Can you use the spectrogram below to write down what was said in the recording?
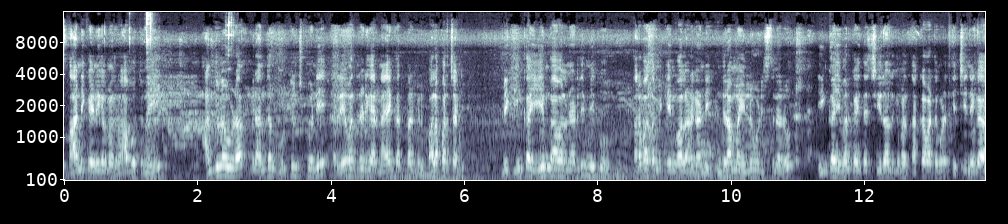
స్థానిక ఎన్నికలు మనకు రాబోతున్నాయి. అందులో కూడా మీరు అందరూ గుర్తుంచుకొని రేవంత్ రెడ్డి గారి నాయకత్వాన్ని మీరు బలపరచండి. మీకు ఇంకా ఏం కావాలనేది మీకు తర్వాత మీకు ఏం కావాలో అడగండి. ఇందిరమ్మ ఇల్లు కూడా ఇస్తున్నారు. ఇంకా ఎవరికైతే చీరలకి మనం తక్కువ పడితే కూడా తెచ్చినగా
